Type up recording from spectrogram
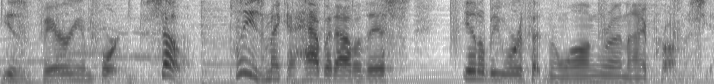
is very important. So please make a habit out of this. It'll be worth it in the long run, I promise you.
